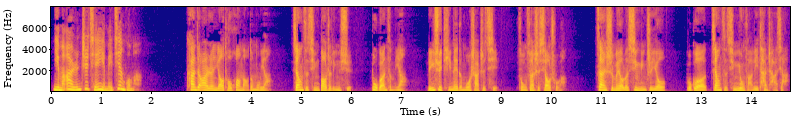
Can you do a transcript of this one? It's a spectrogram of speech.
你们二人之前也没见过吗？”看着二人摇头晃脑的模样，江子晴抱着林旭，不管怎么样，林旭体内的魔煞之气总算是消除了，暂时没有了性命之忧。不过，江子晴用法力探查下，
